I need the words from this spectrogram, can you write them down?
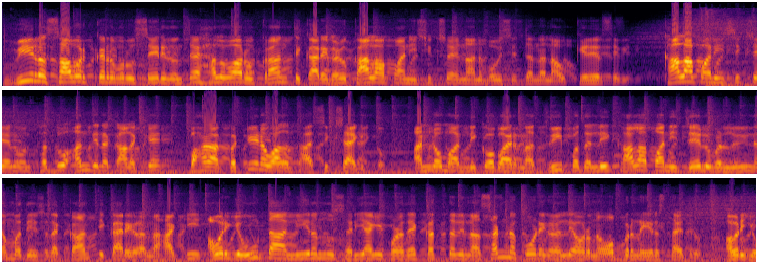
ವೀರ ಸಾವರ್ಕರ್ ಅವರು ಸೇರಿದಂತೆ ಹಲವಾರು ಕ್ರಾಂತಿಕಾರಿಗಳು ಕಾಲಾಪಾನಿ ಶಿಕ್ಷೆಯನ್ನು ಅನುಭವಿಸಿದ್ದನ್ನು ನಾವು ಕೇಳಿರ್ತೀವಿ. ಕಾಲಾಪಾನಿ ಶಿಕ್ಷೆ ಎನ್ನುವಂಥದ್ದು ಅಂದಿನ ಕಾಲಕ್ಕೆ ಬಹಳ ಕಠಿಣವಾದಂತಹ ಶಿಕ್ಷೆ ಆಗಿತ್ತು. ಅಂಡೋಮಾನ್ ನಿಕೋಬಾರ್ನ ದ್ವೀಪದಲ್ಲಿ ಕಾಲಾಪಾನಿ ಜೈಲುಗಳಲ್ಲಿ ನಮ್ಮ ದೇಶದ ಕ್ರಾಂತಿಕಾರಿಗಳನ್ನು ಹಾಕಿ ಅವರಿಗೆ ಊಟ, ನೀರನ್ನು ಸರಿಯಾಗಿ ಕೊಡದೆ ಕತ್ತಲಿನ ಸಣ್ಣ ಕೋಣೆಗಳಲ್ಲಿ ಅವರನ್ನು ಒಬ್ಬರನ್ನ ಇರಿಸ್ತಾ ಇದ್ರು. ಅವರಿಗೆ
